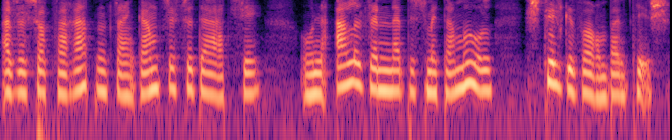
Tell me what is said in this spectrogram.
als es hat verraten seine ganze Situation und alle sind etwas mit Amul still geworden beim Tisch.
